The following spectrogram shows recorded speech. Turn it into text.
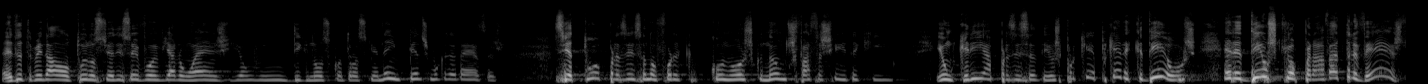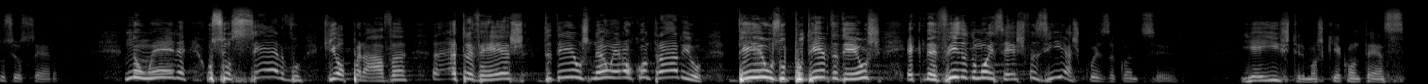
A determinada altura o Senhor disse: Eu vou enviar um anjo. E eu indignou-se contra o Senhor. Nem penses uma coisa dessas. Se a tua presença não for conosco, não nos faças sair daqui. Eu queria a presença de Deus. Porquê? Porque era que Deus, era Deus que operava através do seu servo. Não era o seu servo que operava eh, através de Deus, não, era ao contrário. Deus, o poder de Deus, é que na vida de Moisés fazia as coisas acontecer. E é isto, irmãos, que acontece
